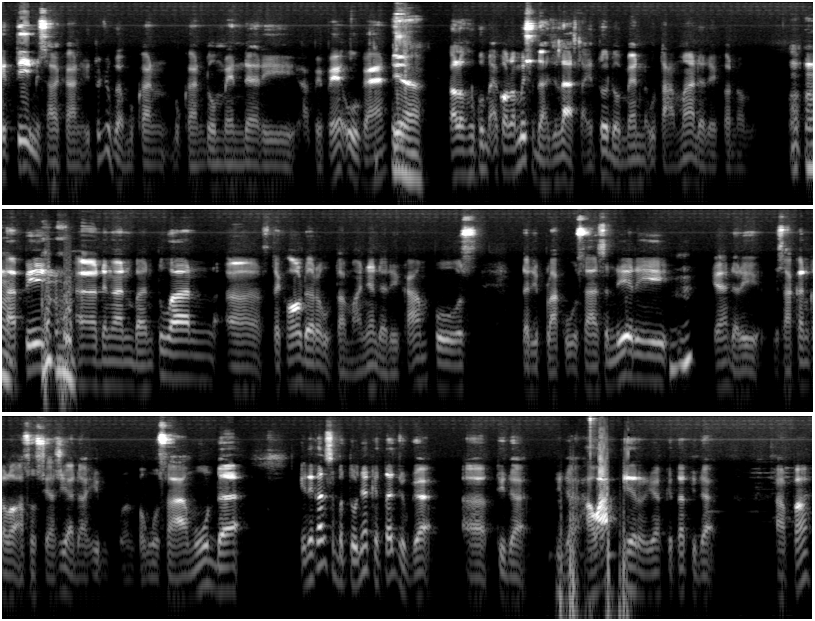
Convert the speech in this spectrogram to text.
IT misalkan itu juga bukan bukan domain dari KPPU kan. iya Kalau hukum ekonomi sudah jelas lah itu domain utama dari ekonomi. Mm-mm. Tapi eh, dengan bantuan eh, stakeholder utamanya dari kampus, dari pelaku usaha sendiri, Mm-mm. ya dari misalkan kalau asosiasi ada himpunan pengusaha muda, ini kan sebetulnya kita juga eh, tidak tidak khawatir ya kita tidak apa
